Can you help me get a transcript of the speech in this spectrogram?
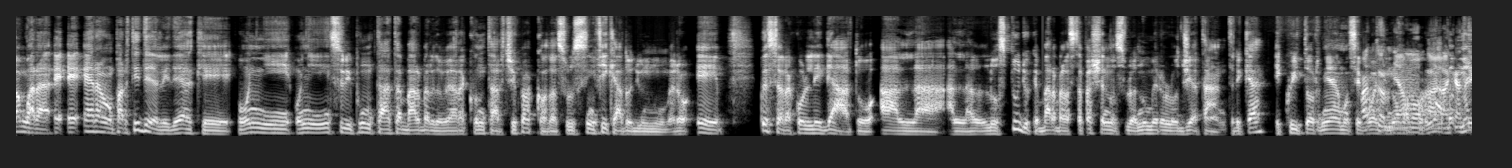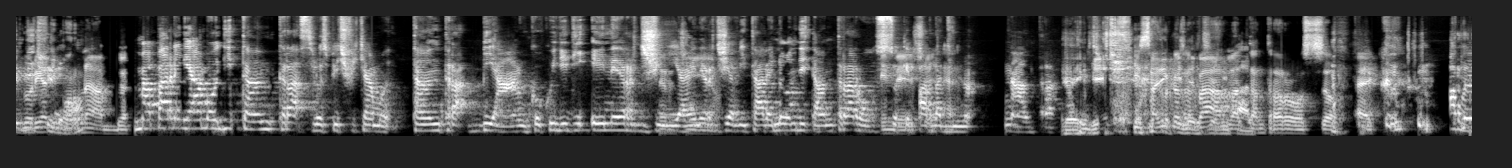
Ma guarda, eravamo partiti dall'idea che ogni, ogni, inizio di puntata Barbara doveva raccontarci qualcosa sul significato di un numero e questo era collegato alla, alla, allo studio che Barbara sta facendo sulla numerologia tantrica e qui torniamo se vuoi torniamo alla categoria di Pornhub. Ma parliamo di tantra, se lo specifichiamo, tantra bianco, quindi di energia, energia, energia vitale, non di tantra rosso Invece, che parla eh. di una un'altra. Eh, Chissà di cosa parla il Tantra Rosso. Ecco. Parla,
